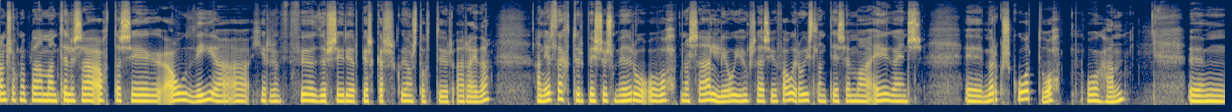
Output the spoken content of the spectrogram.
rannsóknarblæðamann til þess að átta sig á því að hér er föður Sigriðar Björkar Guðjónsdóttur að ræða. Hann er þekktur byssusmiður og, og vopna sali og ég hugsa þess að ég fáir á Íslandi sem að eiga eins e, mörg skotvopn og hann. Um,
